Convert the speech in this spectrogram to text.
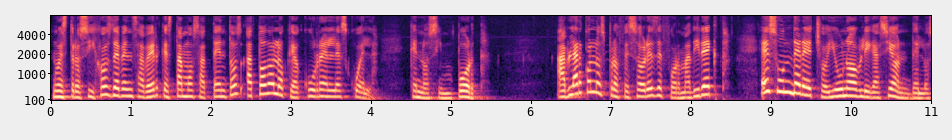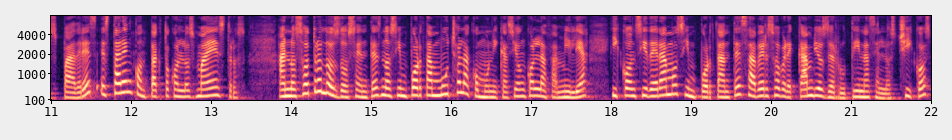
Nuestros hijos deben saber que estamos atentos a todo lo que ocurre en la escuela, que nos importa. Hablar con los profesores de forma directa. Es un derecho y una obligación de los padres estar en contacto con los maestros. A nosotros los docentes nos importa mucho la comunicación con la familia y consideramos importante saber sobre cambios de rutinas en los chicos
